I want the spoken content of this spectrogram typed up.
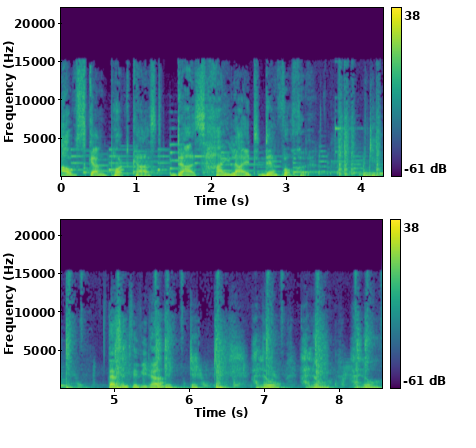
Ausgang Podcast, das Highlight der Woche. Da sind wir wieder. Hallo, hallo, hallo.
